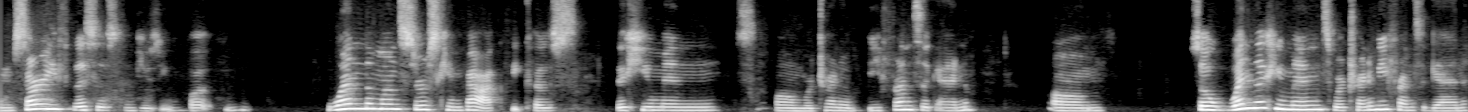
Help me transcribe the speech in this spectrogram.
I'm sorry if this is confusing, but when the monsters came back because the humans um, were trying to be friends again. Um, so when the humans were trying to be friends again,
